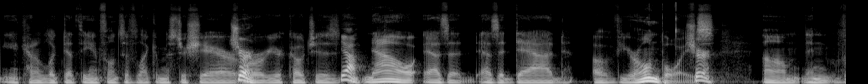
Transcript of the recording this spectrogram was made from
you kind of looked at the influence of like a Mr. Share Sure. or your coaches. Yeah. Now as a as a dad of your own boys. Sure. Um, and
